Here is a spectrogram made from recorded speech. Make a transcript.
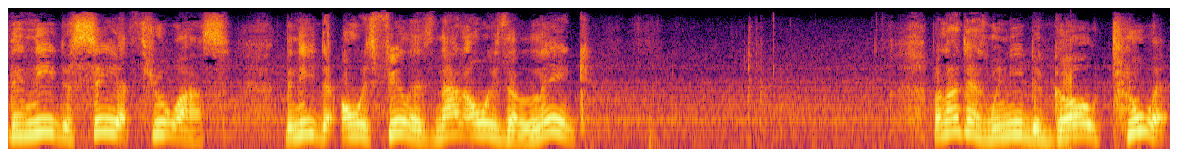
They need to see it through us. They need to always feel it's not always a link. But a lot of times we need to go to it.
